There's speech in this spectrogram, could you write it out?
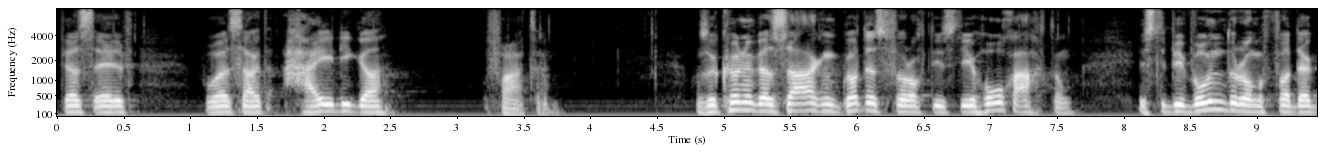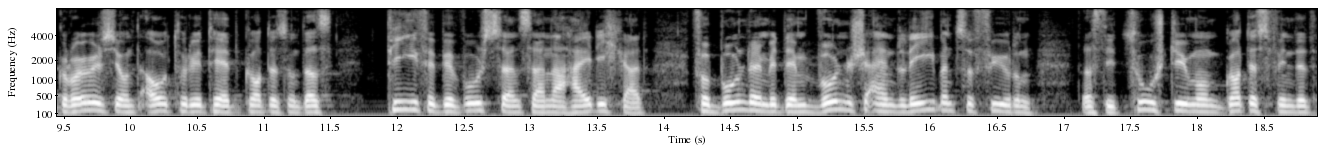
Vers 11, wo er sagt, heiliger Vater. Und so können wir sagen, Gottesfurcht ist die Hochachtung, ist die Bewunderung vor der Größe und Autorität Gottes und das tiefe Bewusstsein seiner Heiligkeit, verbunden mit dem Wunsch, ein Leben zu führen, das die Zustimmung Gottes findet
